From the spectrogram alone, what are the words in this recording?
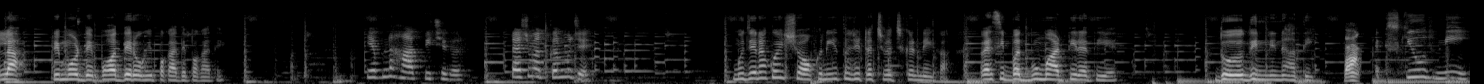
ला रिमोट दे बहुत देर होगी पका दे पका दे। ये अपना हाथ पीछे कर। टच मत कर मुझे। मुझे ना कोई शौक नहीं है तुझे टच वच करने का। वैसी बदबू मारती रहती है। दो दो दिन नहीं नहाती। एक्सक्यूज मी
